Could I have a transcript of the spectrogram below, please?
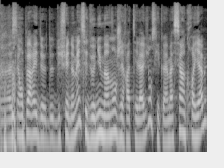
s'est emparé du phénomène. C'est devenu Maman, j'ai raté l'avion, ce qui est quand même assez incroyable.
